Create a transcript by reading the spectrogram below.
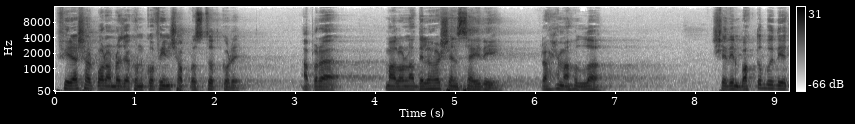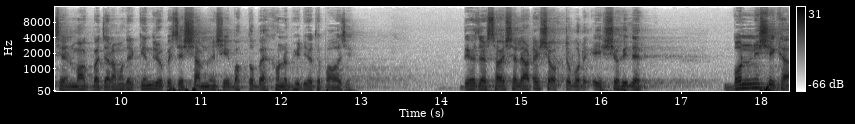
ফিরে আসার পর আমরা যখন কফিন সব প্রস্তুত করে, আপনারা মালানা দিল হোসেন সাইদি রাহেমাহুল্লাহ সেদিন বক্তব্য দিয়েছিলেন মগবাজার আমাদের কেন্দ্রীয় অফিসের সামনে, সেই বক্তব্য এখনও ভিডিওতে পাওয়া যায়। দু হাজার ছয় সালে আঠাশে অক্টোবর এই শহীদের বন্যী শিখা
